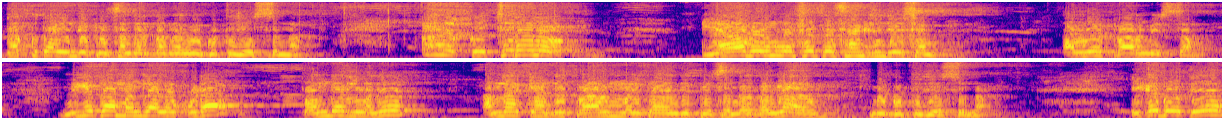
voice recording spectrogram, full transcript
దక్కుతాయని చెప్పి సందర్భంగా మేము గుర్తు చేస్తున్నాం. కొచ్చెరువులో యాభై లక్షలతో శాంక్షన్ చేశాం. అది కూడా ప్రారంభిస్తాం. మిగతా మండలాల్లో కూడా తొందరలోనే అన్నా క్యాంటీన్ ప్రారంభమవుతాయని చెప్పి సందర్భంగా మీకు గుర్తు చేస్తున్నాం. ఇకపోతే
